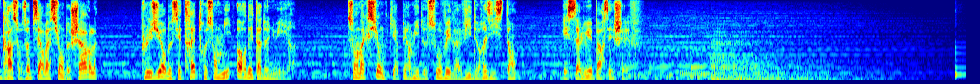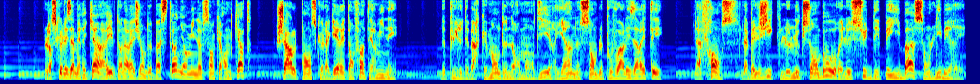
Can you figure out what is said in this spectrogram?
Grâce aux observations de Charles, plusieurs de ces traîtres sont mis hors d'état de nuire. Son action, qui a permis de sauver la vie de résistants, est saluée par ses chefs. Lorsque les Américains arrivent dans la région de Bastogne en 1944, Charles pense que la guerre est enfin terminée depuis le débarquement de Normandie, rien ne semble pouvoir les arrêter. La France, la Belgique, le Luxembourg et le sud des Pays-Bas sont libérés.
